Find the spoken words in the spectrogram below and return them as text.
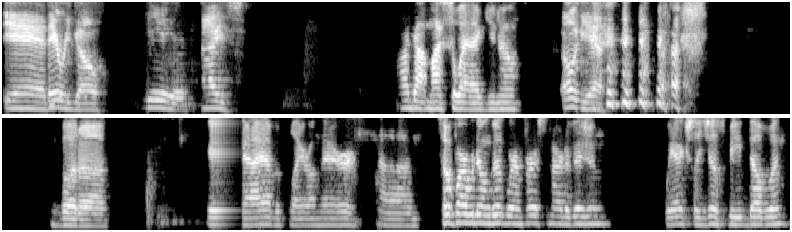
yeah, there we go. Yeah, Nice. I got my swag, you know. Oh yeah. but uh, yeah, I have a player on there. Um, so far, we're doing good. We're in first in our division. We actually just beat Dublin,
